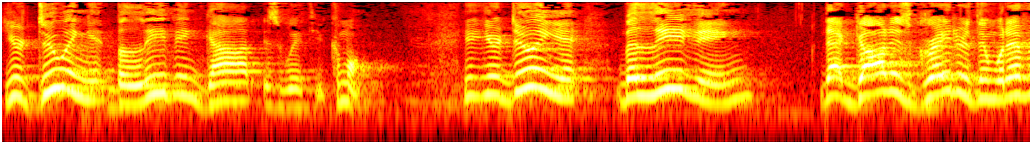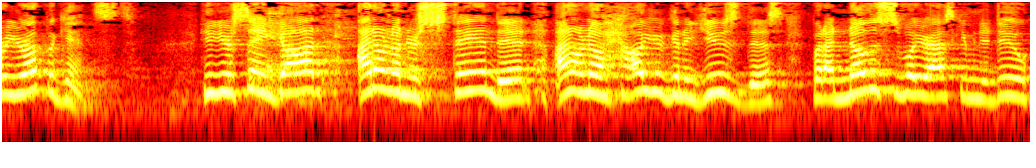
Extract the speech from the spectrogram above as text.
you're doing it believing God is with you. Come on. You're doing it believing that God is greater than whatever you're up against. You're saying, God, I don't understand it. I don't know how you're going to use this, but I know this is what you're asking me to do,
